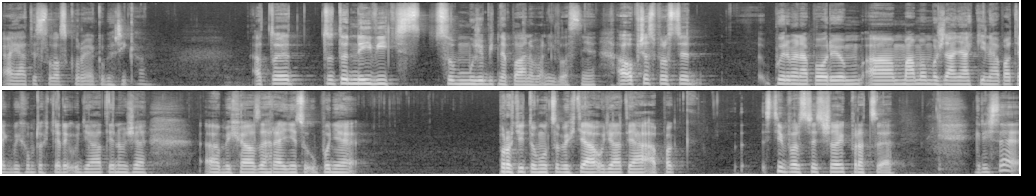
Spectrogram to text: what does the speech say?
a já ty slova skoro jakoby říkám. A to je to, to nejvíc, co může být neplánovaný vlastně. A občas prostě půjdeme na pódium a máme možná nějaký nápad, jak bychom to chtěli udělat, jenomže eh, Michal zahraje něco úplně proti tomu, co bych chtěla udělat já a pak s tím prostě člověk pracuje. Když se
